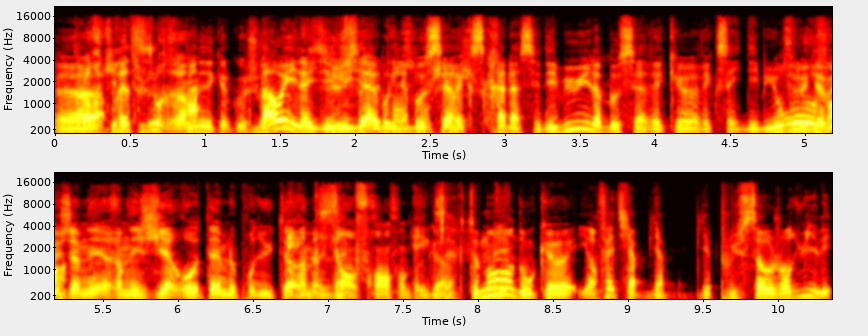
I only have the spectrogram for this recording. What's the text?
euh, Alors qu'il a toujours c'est- ramené quelque chose. Bah oui, il a, C'est il, a- il bossé avec. Scred à ses débuts, il a bossé avec avec, avec Saïd Demiro. Celui qui avait jamais ramené J.R. Rotem, le producteur Exact. américain en France, en tout cas. Exactement. Mais- Donc, euh, et en fait, il y a, plus ça aujourd'hui. Les,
